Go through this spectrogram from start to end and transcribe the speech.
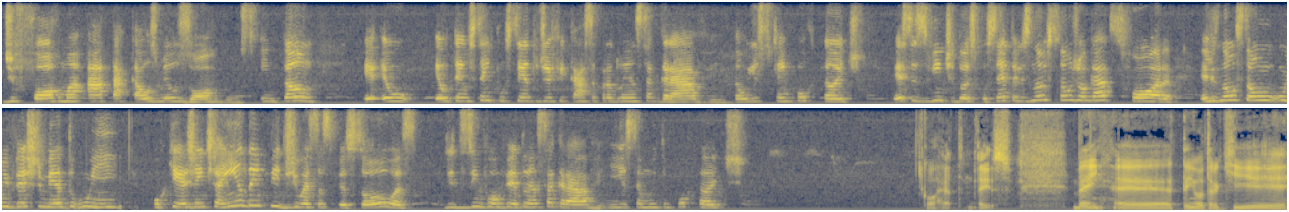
de forma a atacar os meus órgãos. Então, eu, eu tenho 100% de eficácia para doença grave. Então, isso que é importante. Esses 22%, eles não estão jogados fora, eles não são um investimento ruim, porque a gente ainda impediu essas pessoas de desenvolver doença grave, e isso é muito importante. Correto, é isso. Bem, é, tem outra, que,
